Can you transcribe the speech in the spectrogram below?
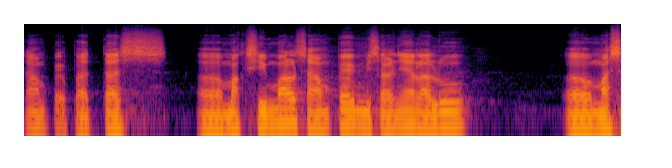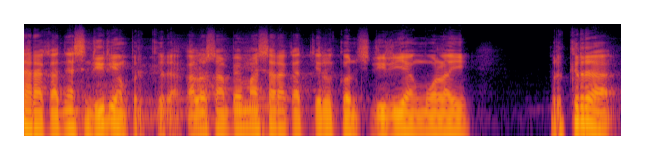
sampai batas eh, maksimal sampai misalnya lalu eh, masyarakatnya sendiri yang bergerak. Kalau sampai masyarakat Cilegon sendiri yang mulai bergerak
